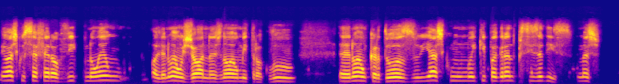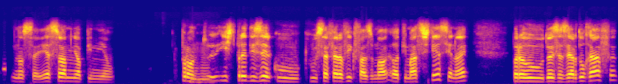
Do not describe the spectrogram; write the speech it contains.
eu acho que o Seferovic não é um. Olha, não é um Jonas, não é um Mitroglou, não é um Cardoso, e acho que uma equipa grande precisa disso. Mas não sei, é só a minha opinião. Pronto, uhum. isto para dizer que o, que o Seferovic faz uma ótima assistência, não é? Para o 2 a 0 do Rafa.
